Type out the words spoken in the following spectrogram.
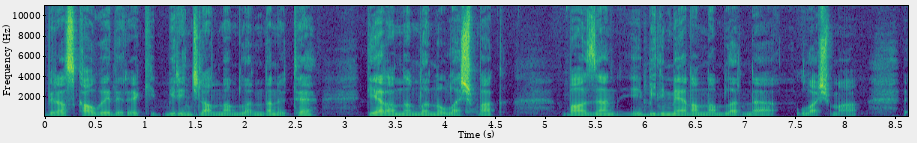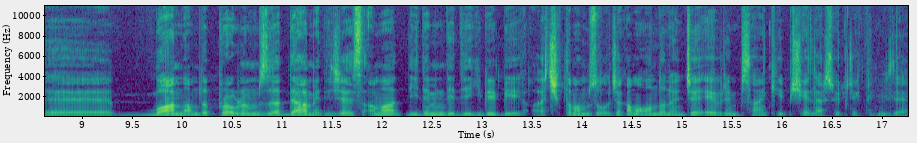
biraz kavga ederek birincil anlamlarından öte diğer anlamlarına ulaşmak. Bazen e, bilinmeyen anlamlarına ulaşma. E, bu anlamda programımıza devam edeceğiz. Ama Didem'in dediği gibi bir açıklamamız olacak. Ama ondan önce Evrim sanki bir şeyler söyleyecekti bize.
